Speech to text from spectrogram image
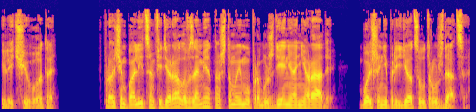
Или чего-то? Впрочем, по лицам федералов заметно, что моему пробуждению они рады. Больше не придется утруждаться.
